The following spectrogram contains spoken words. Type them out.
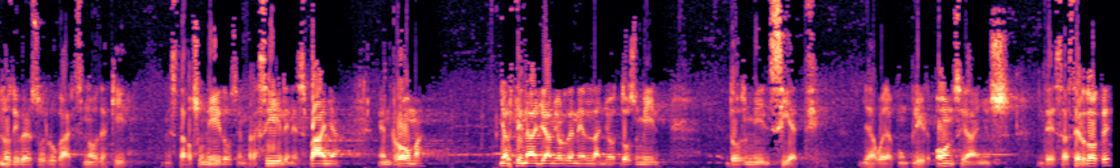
en los diversos lugares, ¿no? De aquí, en Estados Unidos, en Brasil, en España, en Roma. Y al final ya me ordené en el año 2000, 2007. Ya voy a cumplir 11 años de sacerdote.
